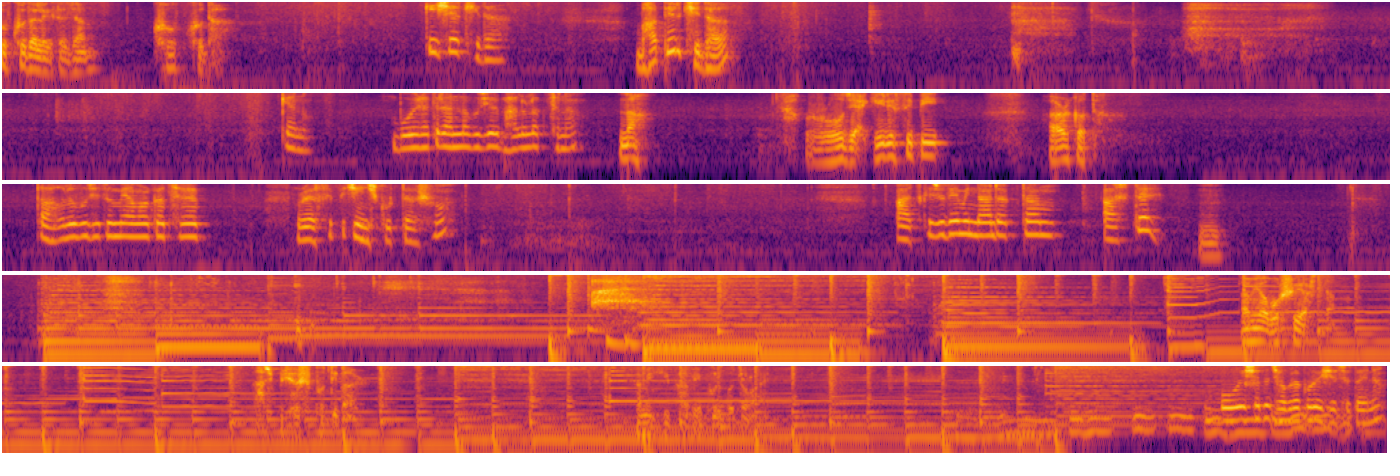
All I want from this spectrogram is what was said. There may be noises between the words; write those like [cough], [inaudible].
খুব ক্ষুধা লেগেছে জান। খুব ক্ষুধা। কিসের খিদা? ভাতের খিদা? কেন? বইয়ের হাতে রান্না বুঝি আর ভালো লাগছে না? না। রোজ একই রেসিপি আর কত? তাহলে বুঝি তুমি আমার কাছে রেসিপি চেঞ্জ করতে আসো। আজকে যদি আমি না ডাকতাম, আসতে? [sighs] আমি অবশ্যই আসতাম। আজ বৃহস্পতিবার। আমি কীভাবে ভুলবো তোমায়? বউয়ের সাথে ঝগড়া করে এসেছ তাই না?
